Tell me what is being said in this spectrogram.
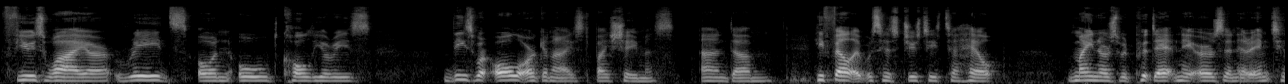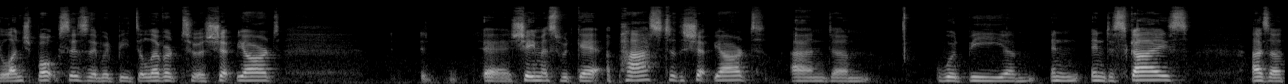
Fuse wire, raids on old collieries, these were all organised by Seamus, and um, he felt it was his duty to help. Miners would put detonators in their empty lunch boxes, they would be delivered to a shipyard. Uh, Seamus would get a pass to the shipyard and um, would be um, in, in disguise as a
